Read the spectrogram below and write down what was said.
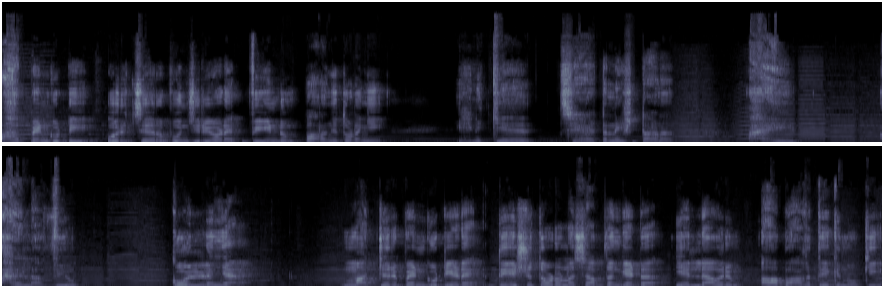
ആ പെൺകുട്ടി ഒരു ചെറു പുഞ്ചിരിയോടെ വീണ്ടും പറഞ്ഞു തുടങ്ങി. എനിക്ക് ചേട്ടനെ ഇഷ്ടമാണ് ഐ ഐ ലവ് യു. കൊല്ലും ഞാൻ. മറ്റൊരു പെൺകുട്ടിയുടെ ദേഷ്യത്തോടുള്ള ശബ്ദം കേട്ട് എല്ലാവരും ആ ഭാഗത്തേക്ക് നോക്കി.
